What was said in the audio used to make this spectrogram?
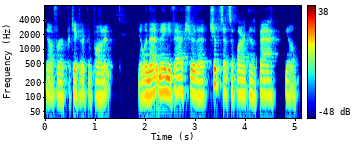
you know, for a particular component. You know, when that manufacturer, that chipset supplier comes back, you know,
